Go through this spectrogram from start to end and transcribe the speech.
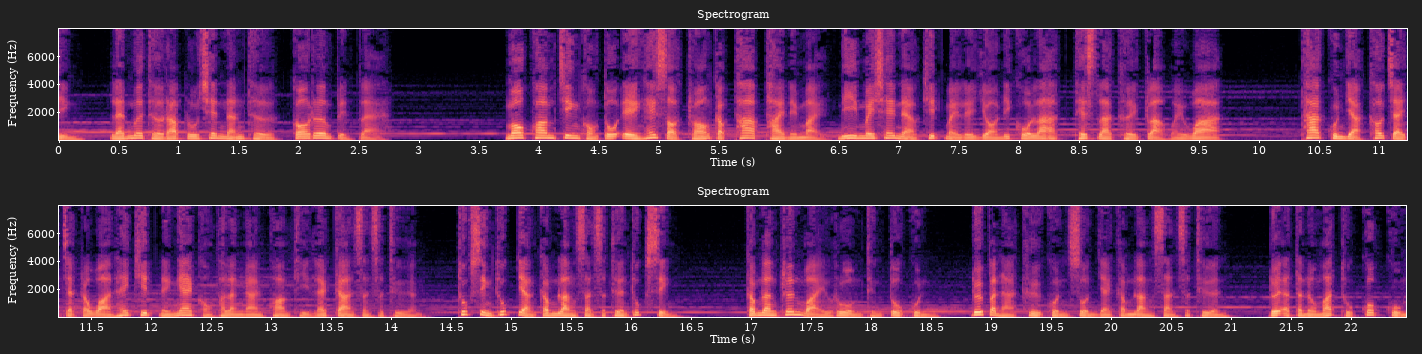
จริง และเมื่อเธอรับรู้เช่นนั้นเธอก็เริ่มเปลี่ยนแปลง งองความจริงของตัวเองให้สอดคล้องกับภาพภายในใหม่ นี่ไม่ใช่แนวคิดใหม่เลยยอนิโคลาเทสลาเคยกล่าวไว้ว่า ถ้าคุณอยากเข้าใจจักรวาลให้คิดในแง่ของพลังงานความถี่และการสั่นสะเทือน ทุกสิ่งทุกอย่างกำลังสั่นสะเทือนทุกสิ่งกำลังเคลื่อนไหวรวมถึงตัวคุณ ด้วยปัญหาคือคนส่วนใหญ่กำลังสั่นสะเทือน โดยอัตโนมัติถูกควบคุม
